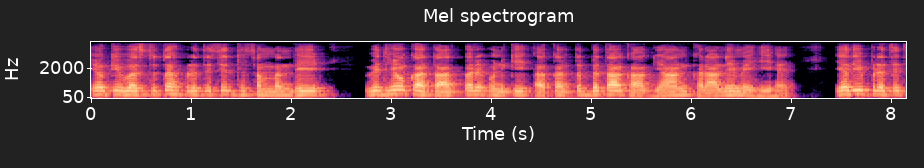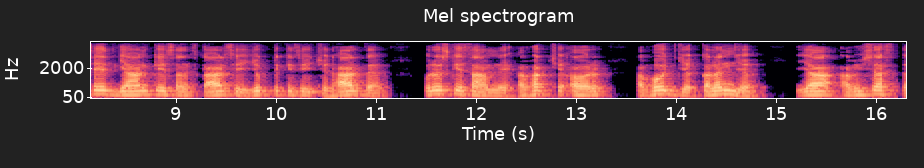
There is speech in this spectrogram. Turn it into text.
क्योंकि वस्तुतः प्रतिषिद्ध संबंधी विधियों का तात्पर्य उनकी अकर्तव्यता का ज्ञान कराने में ही है। यदि प्रतिषेध ज्ञान के संस्कार से युक्त किसी क्षुधार्थ पुरुष के सामने अभक्ष और अभोज्य कलंज या अभिशस्त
